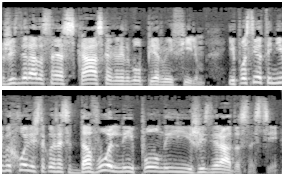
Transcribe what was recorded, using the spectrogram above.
жизнерадостная сказка, как это был первый фильм. И после этого ты не выходишь такой, знаете, довольный и полный жизнерадостности.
